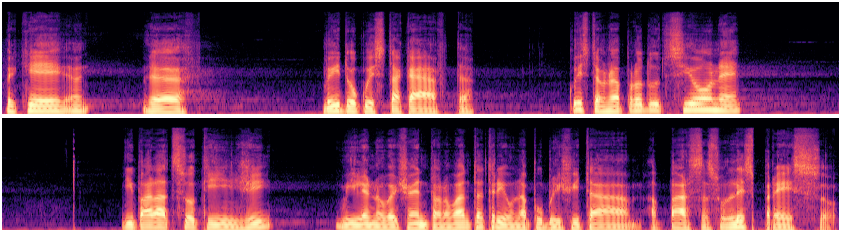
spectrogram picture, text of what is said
perché eh, vedo questa carta. Questa è una produzione di Palazzo Chigi, 1993, una pubblicità apparsa sull'Espresso,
